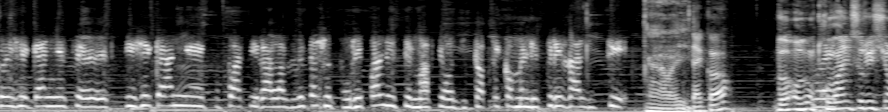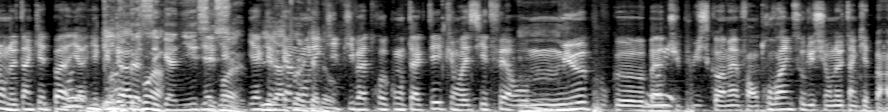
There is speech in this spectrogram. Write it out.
que j'ai gagné, c'est si j'ai gagné pour partir à Las Vegas, je pourrais pas laisser ma fille handicapée comme elle est très alitée. Ah oui. D'accord. Bon, on, on Ouais. trouvera une solution, ne t'inquiète pas. Il y a, il y a Il quelqu'un y a, de mon équipe qui va te recontacter, et puis on va essayer de faire au Mm. mieux pour que bah, Oui. tu puisses quand même. Enfin, on trouvera une solution, ne t'inquiète pas.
